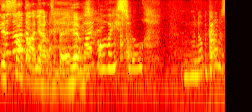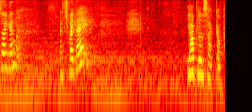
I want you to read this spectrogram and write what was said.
Det er så dejligt at have dig tilbage her. Åh, oh, hvor er I søde. Hvornår begynder du så igen? Altså fra i dag? Jeg er blevet sagt op.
